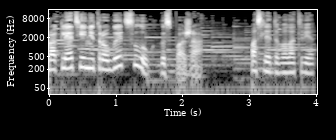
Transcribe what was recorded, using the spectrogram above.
«Проклятие не трогает слуг, госпожа», — последовал ответ.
